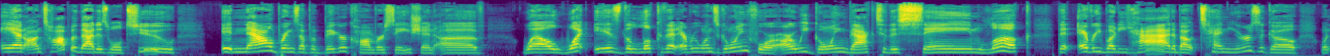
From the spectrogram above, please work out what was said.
And on top of that as well, too, it now brings up a bigger conversation of well, what is the look that everyone's going for? Are we going back to the same look that everybody had about 10 years ago when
